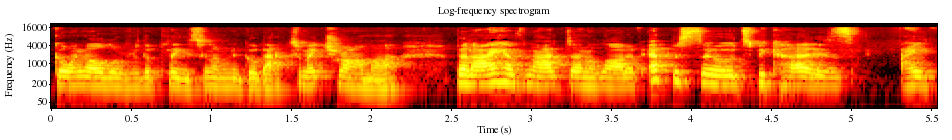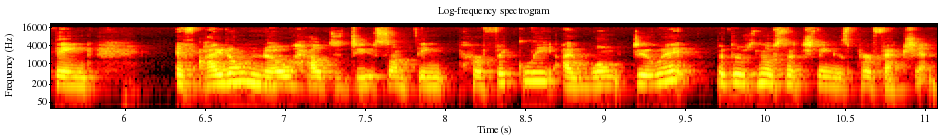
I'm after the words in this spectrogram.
going all over the place and I'm going to go back to my trauma, but I have not done a lot of episodes because I think if I don't know how to do something perfectly, I won't do it, but there's no such thing as perfection.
